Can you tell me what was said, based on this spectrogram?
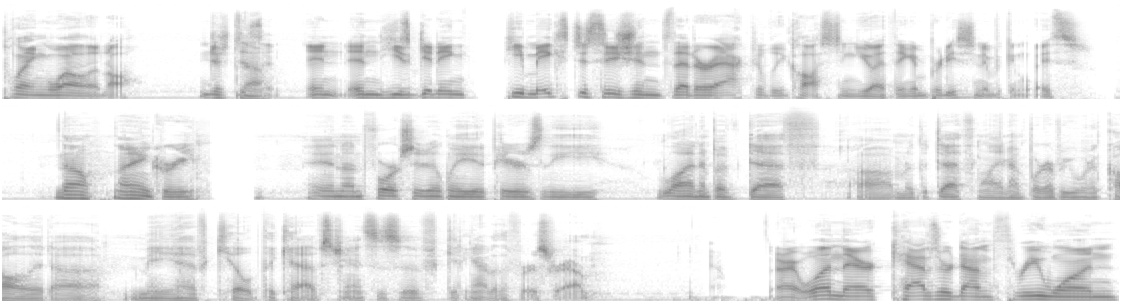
playing well at all. He just No. isn't, and and he's getting he makes decisions that are actively costing you. I think in pretty significant ways. no, I agree. And unfortunately, it appears the lineup of death, um, or the death lineup, whatever you want to call it, uh, may have killed the Cavs' chances of getting out of the first round. Yeah. All right, well, in there, Cavs are down 3 1.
